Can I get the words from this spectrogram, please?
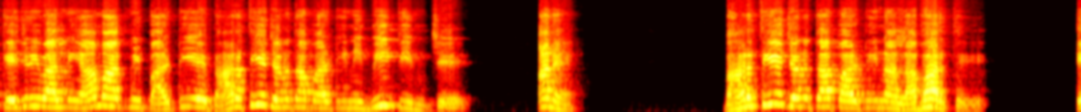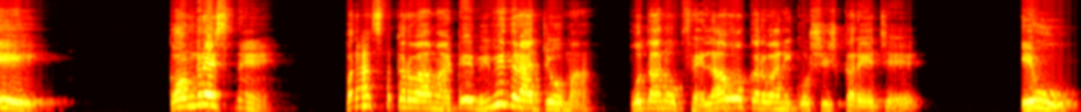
કેજરીવાલની આમ આદમી પાર્ટી એ ભારતીય જનતા પાર્ટીની બી ટીમ છે અને ભારતીય જનતા પાર્ટીના લાભાર્થે એ કોંગ્રેસને પરાસ્ત કરવા માટે વિવિધ રાજ્યોમાં પોતાનો ફેલાવો કરવાની કોશિશ કરે છે એવું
